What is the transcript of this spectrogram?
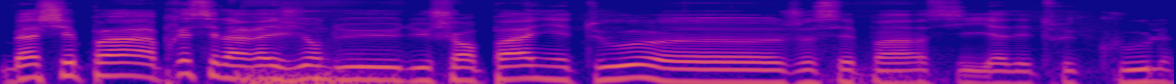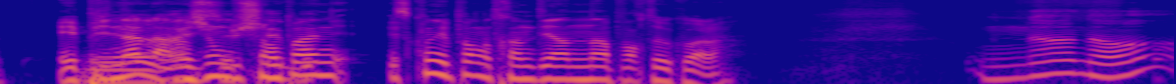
Bah, je sais pas. Après, c'est la région du, du Champagne et tout. euh, je sais pas s'il y a des trucs cool. Épinal, euh, la région du Champagne, est-ce qu'on n'est pas en train de dire n'importe quoi, là? Non, non.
